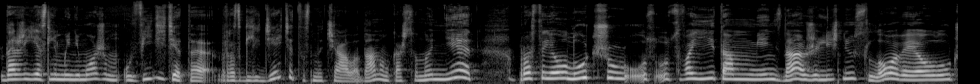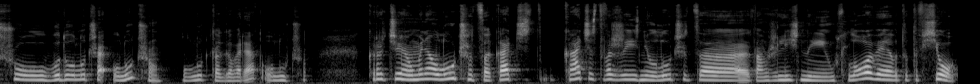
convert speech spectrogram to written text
даже если мы не можем увидеть это, разглядеть это сначала, да, нам кажется, но нет, просто я улучшу свои там, я не знаю, жилищные условия, я улучшу, буду улучшать, улучшу, улучшу, говорят, улучшу. Короче, у меня улучшится качество, качество жизни, улучшится там жилищные условия, вот это все.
